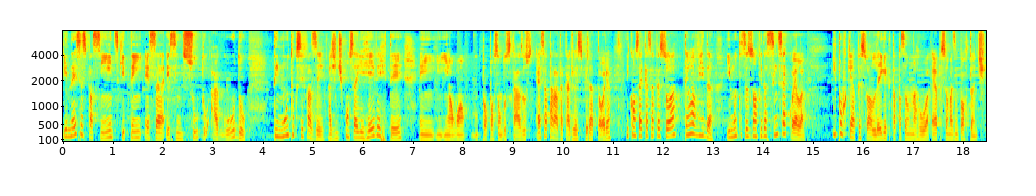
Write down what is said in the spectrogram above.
E nesses pacientes que têm essa, esse insulto agudo, tem muito o que se fazer. A gente consegue reverter em, em, em, alguma proporção dos casos essa parada cardiorrespiratória e consegue que essa pessoa tenha uma vida e muitas vezes uma vida sem sequela. E por que a pessoa leiga que está passando na rua é a pessoa mais importante?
